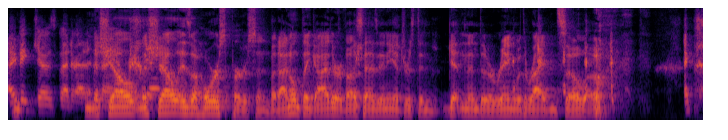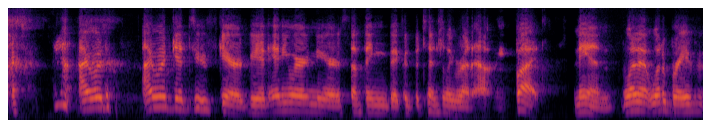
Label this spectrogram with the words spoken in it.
I think Joe's better at it. than I Michelle am. Michelle is a horse person, but I don't think either of us has any interest in getting into the ring with riding solo. I would I would get too scared being anywhere near something that could potentially run at me. But man, what a what a brave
